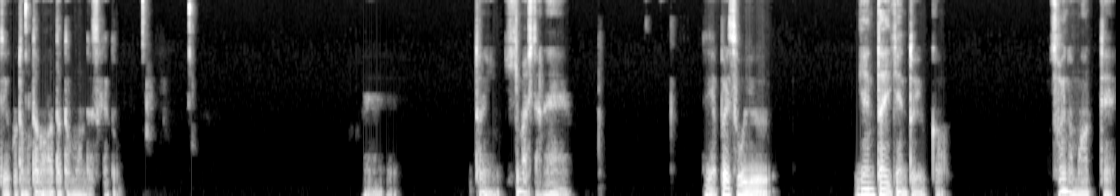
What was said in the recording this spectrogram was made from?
ていうことも多分あったと思うんですけど、えー、取りに聞きましたね。でやっぱりそういう原体験というか、そういうのもあって、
